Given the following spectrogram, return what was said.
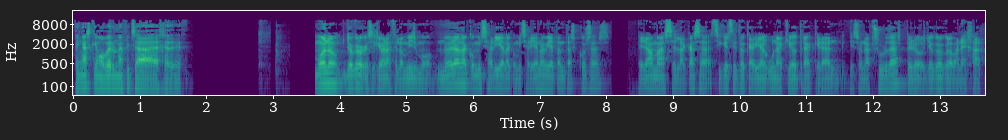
tengas que mover una ficha de ajedrez. Bueno, yo creo que sí que van a hacer lo mismo. No era la comisaría, la comisaría no había tantas cosas. Era más en la casa. Sí que es cierto que había alguna que otra que eran que son absurdas, pero yo creo que lo van a dejar.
